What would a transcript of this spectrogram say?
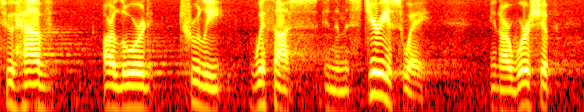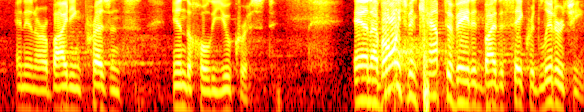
to have our Lord truly with us in the mysterious way in our worship and in our abiding presence in the Holy Eucharist. And I've always been captivated by the sacred liturgy.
